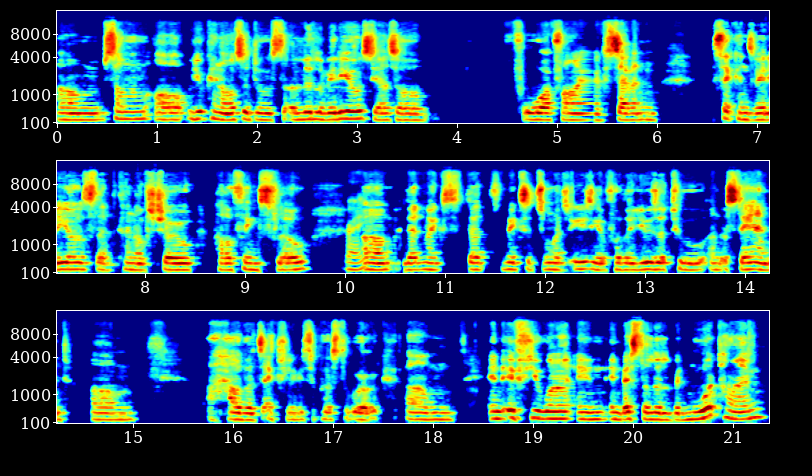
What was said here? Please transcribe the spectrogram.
Um, some are, you can also do little videos, yeah, so four, five, seven seconds videos that kind of show how things flow. Right. Um, that makes that makes it so much easier for the user to understand um, how that's actually supposed to work. Um, and if you want to in, invest a little bit more time,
